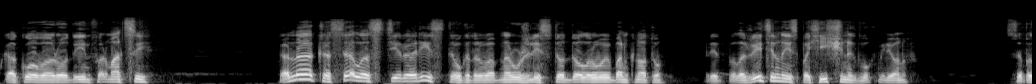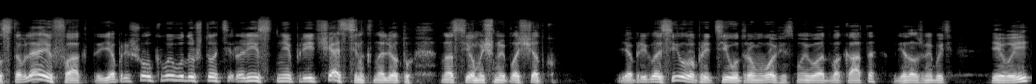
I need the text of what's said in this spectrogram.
Какого рода информации? Она касалась террориста, у которого обнаружили 100-долларовую банкноту, предположительно из похищенных двух миллионов. Сопоставляя факты, я пришел к выводу, что террорист не причастен к налету на съемочную площадку. Я пригласил его прийти утром в офис моего адвоката, где должны быть и вы.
